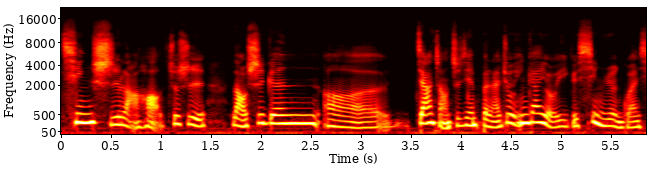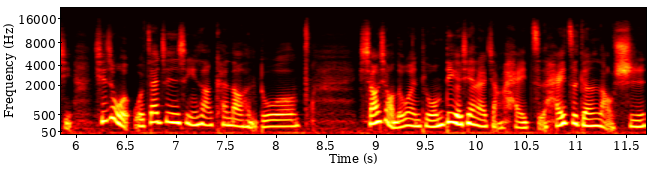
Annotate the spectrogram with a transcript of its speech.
亲师啦，哈，就是老师跟呃家长之间本来就应该有一个信任关系。其实我我在这件事情上看到很多。小小的问题，我们第一个先来讲孩子，孩子跟老师，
